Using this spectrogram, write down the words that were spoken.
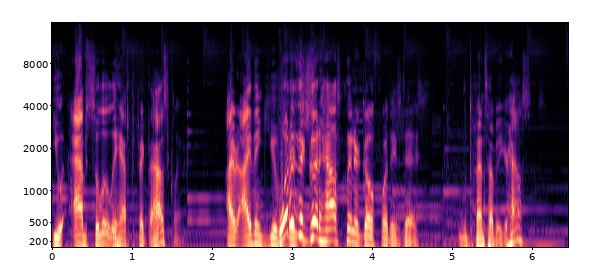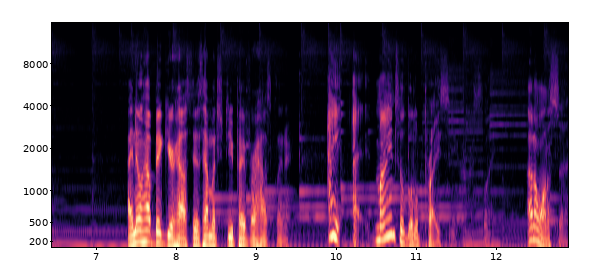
you absolutely have to pick the house cleaner. I, I think you. What does a good house cleaner go for these days? Well, depends how big your house is. I know how big your house is. How much do you pay for a house cleaner? I, I mine's a little pricey, honestly. I don't want to say.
